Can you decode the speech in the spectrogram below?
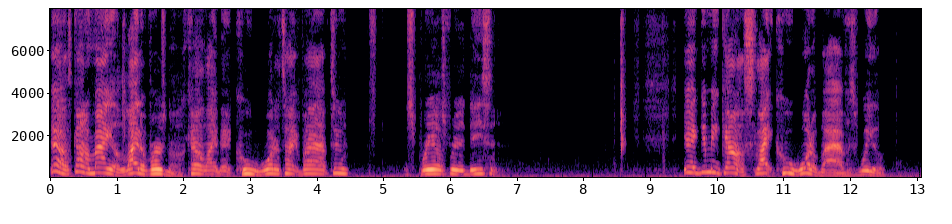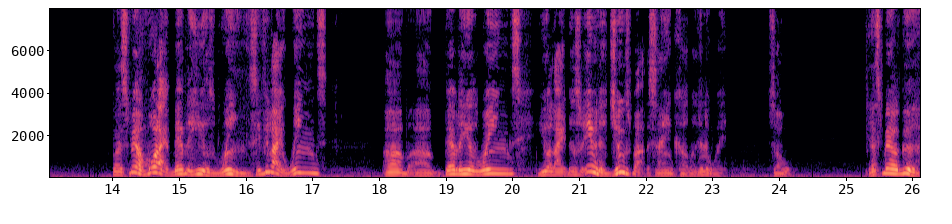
Yeah, it's kind of my a lighter version of kind of like that cool water type vibe too. The spray is pretty decent. Yeah, give me kind of slight cool water vibe as well. But it smells more like Beverly Hills wings. If you like wings, um, uh, Beverly Hills wings, you'll like this. Even the juice about the same color anyway. So, that smell good.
